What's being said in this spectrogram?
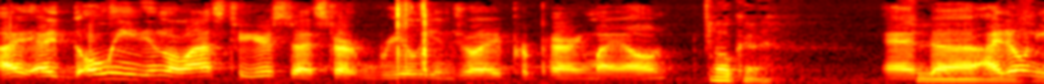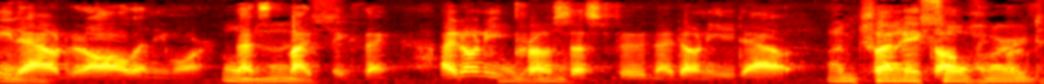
I, I only in the last two years did I start really enjoy preparing my own, okay. and So uh, I don't eat out at all anymore. Oh, That's my big thing. I don't eat Oh, wow. processed food, and I don't eat out. I'm trying so own hard.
